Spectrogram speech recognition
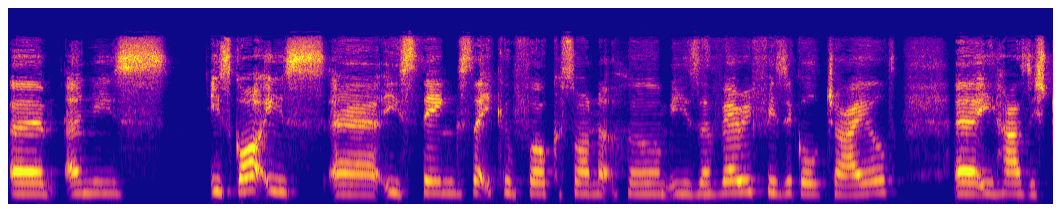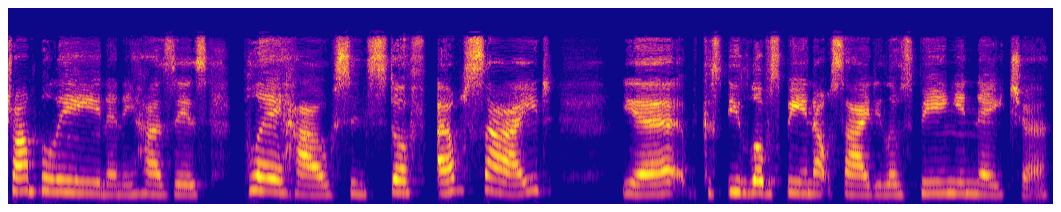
Um, and he's he's got his uh, his things that he can focus on at home. He's a very physical child. Uh, he has his trampoline and he has his playhouse and stuff outside. Yeah, because he loves being outside. He loves being in nature.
